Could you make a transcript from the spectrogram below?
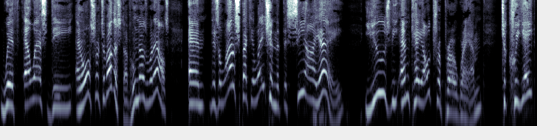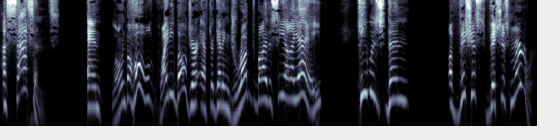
with LSD and all sorts of other stuff. Who knows what else? And there's a lot of speculation that the CIA used the MK Ultra program to create assassins. And lo and behold, Whitey Bulger, after getting drugged by the CIA, he was then a vicious, vicious murderer.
